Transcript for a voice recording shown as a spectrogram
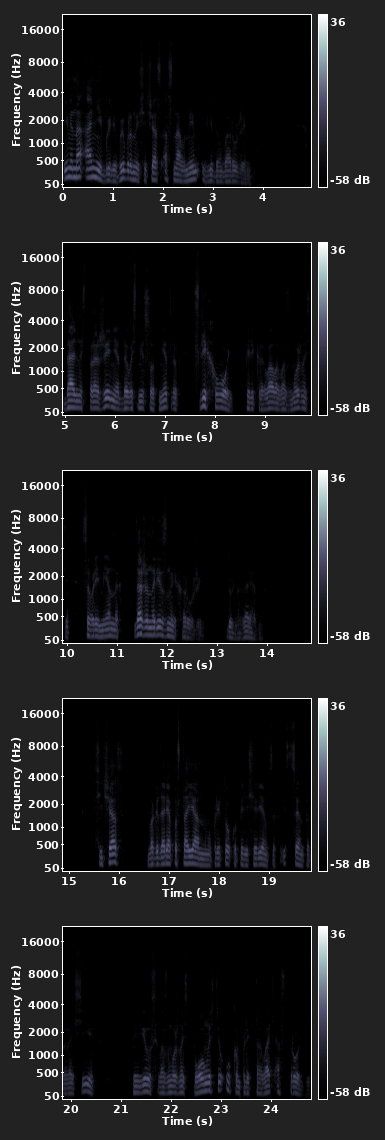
Именно они были выбраны сейчас основным видом вооружения. Дальность поражения до 800 метров с лихвой перекрывала возможности современных, даже нарезных оружий, дульнозарядных. Сейчас, благодаря постоянному притоку переселенцев из центра России, появилась возможность полностью укомплектовать остроги.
